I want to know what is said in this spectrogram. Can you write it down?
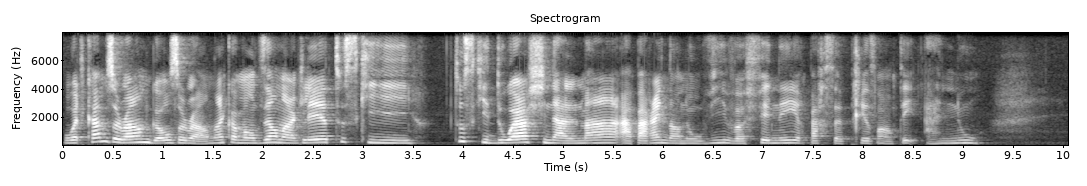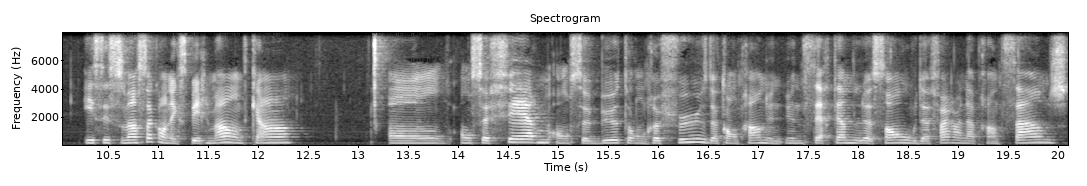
What comes around goes around, hein, comme on dit en anglais, tout ce qui tout ce qui doit finalement apparaître dans nos vies va finir par se présenter à nous. Et c'est souvent ça qu'on expérimente quand on, se ferme, on se bute, on refuse de comprendre une, certaine leçon ou de faire un apprentissage.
